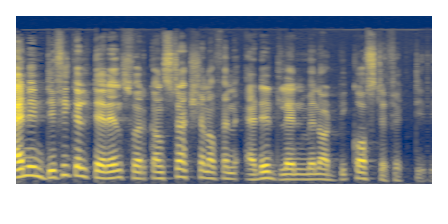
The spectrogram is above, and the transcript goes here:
and in difficult terrains where construction of an added lane may not be cost effective.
